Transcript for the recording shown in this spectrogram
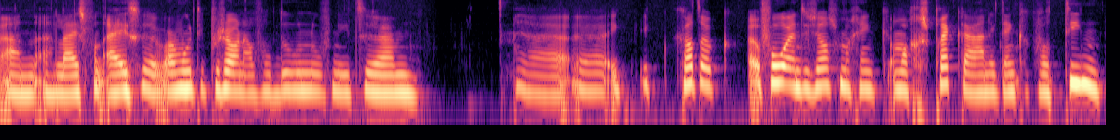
aan, aan lijst van eisen. Waar moet die persoon aan voldoen of niet... Um, uh, ik, ik had ook vol enthousiasme ging ik allemaal gesprekken aan. Ik denk dat ik wel tien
